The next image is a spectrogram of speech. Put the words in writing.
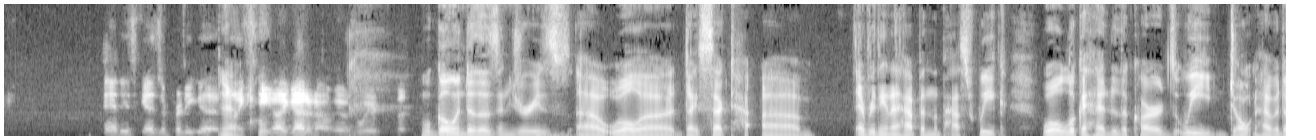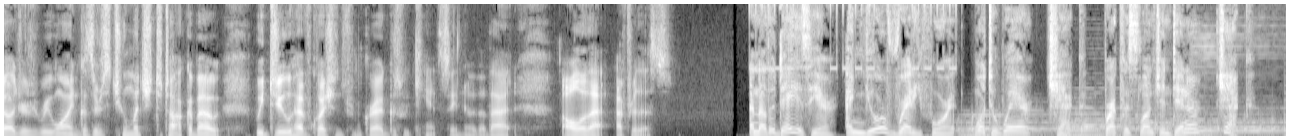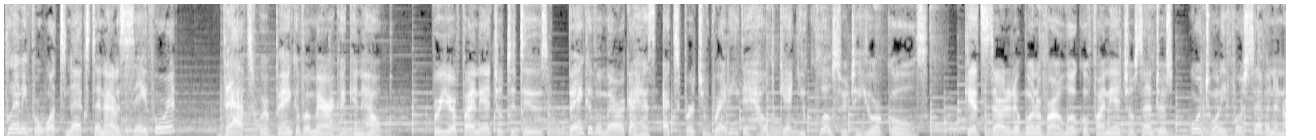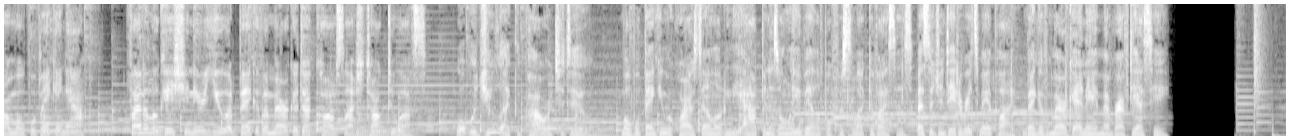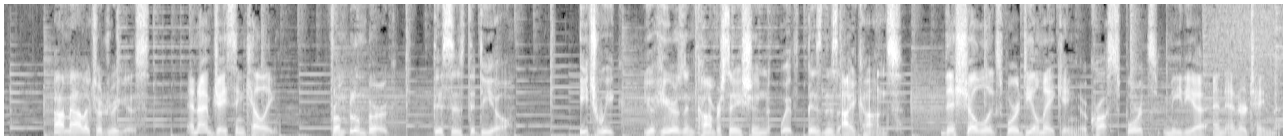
hey, these guys are pretty good. Yeah. Like like I don't know, it was weird, but We'll go into those injuries. Uh, we'll uh, dissect um, everything that happened the past week. We'll look ahead to the cards. We don't have a Dodgers rewind because there's too much to talk about. We do have questions from Craig because we can't say no to that. All of that after this. Another day is here, and you're ready for it. What to wear? Check. Breakfast, lunch, and dinner? Check. Planning for what's next and how to save for it? That's where Bank of America can help. For your financial to-dos, Bank of America has experts ready to help get you closer to your goals. Get started at one of our local financial centers or 24-7 in our mobile banking app. Find a location near you at bankofamerica.com slash talk to us. What would you like the power to do? Mobile banking requires downloading the app and is only available for select devices. Message and data rates may apply. Bank of America and a member FDIC. I'm Alex Rodriguez. And I'm Jason Kelly. From Bloomberg, this is The Deal. Each week, you'll hear us in conversation with business icons. This show will explore deal making across sports, media, and entertainment.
